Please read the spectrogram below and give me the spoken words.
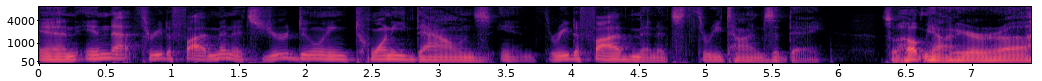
and in that three to five minutes, you're doing 20 downs in three to five minutes, three times a day. So help me out here. Uh,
